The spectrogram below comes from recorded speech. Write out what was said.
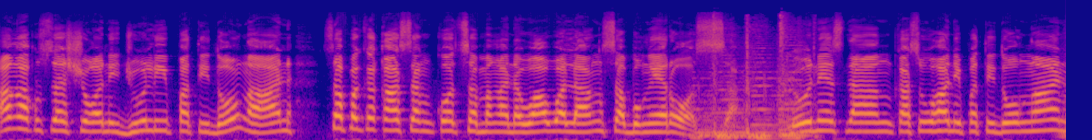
ang akusasyon ni Julie Patidongan sa pagkakasangkot sa mga nawawalang sabungeros. Lunes ng kasuhan ni Patidongan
